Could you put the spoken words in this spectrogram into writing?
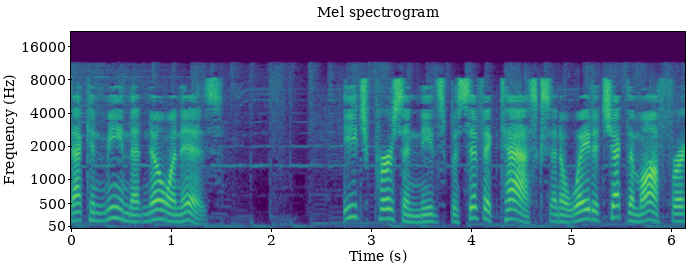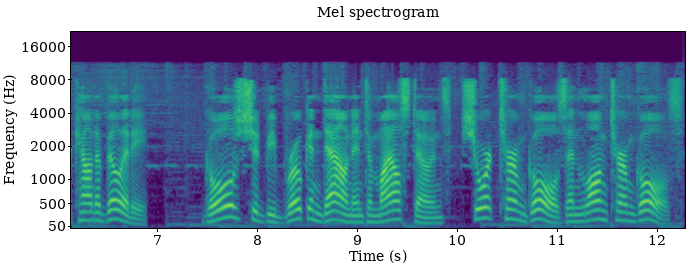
that can mean that no one is. Each person needs specific tasks and a way to check them off for accountability. Goals should be broken down into milestones, short-term goals and long-term goals.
